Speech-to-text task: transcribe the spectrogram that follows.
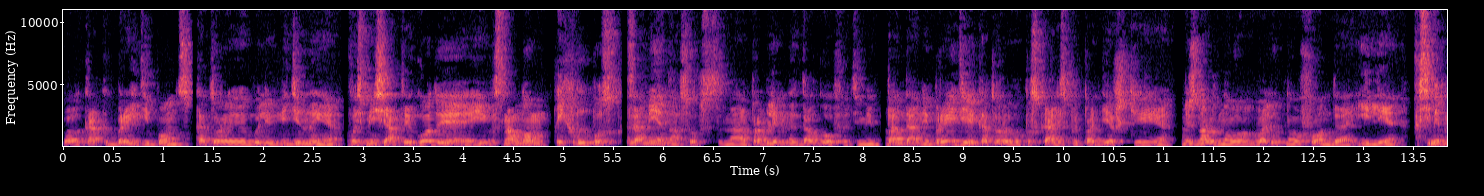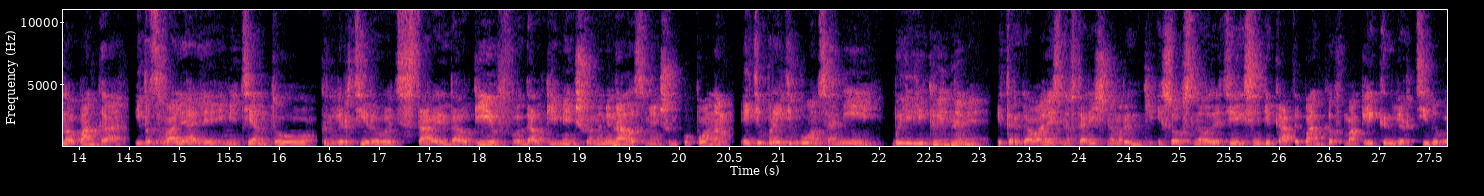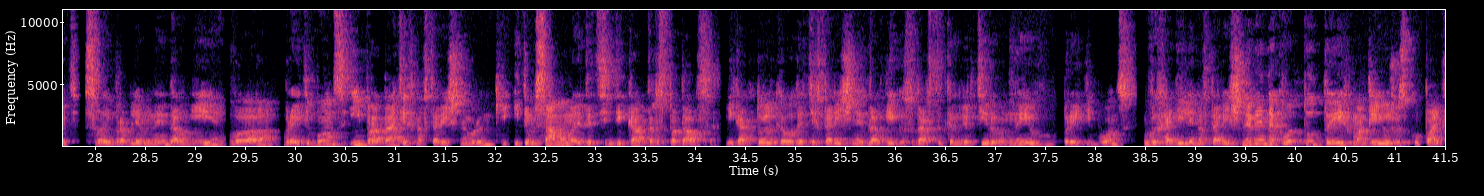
как Brady Bonds, которые были введены в 80-е годы, и в основном их выпуск, замена, собственно, проблемных долгов этими бандами Брейди, которые выпускались при поддержке Международного валютного фонда или Всемирного банка и позволяли эмитенту конвертировать старые долги в долги меньшего номинала с меньшим купоном. Эти Брейди эти бонсы, они были ликвидными и торговались на вторичном рынке. И, собственно, вот эти синдикаты банков могли конвертировать свои проблемные долги в Брейди Бонс и продать их на вторичном рынке. И тем самым этот синдикат распадался. И как только вот эти вторичные долги государства, конвертированные в Брейди Бонс, выходили на вторичный рынок, вот тут-то их могли уже скупать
